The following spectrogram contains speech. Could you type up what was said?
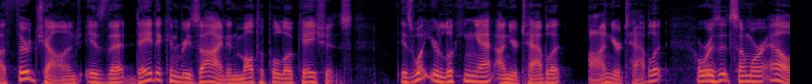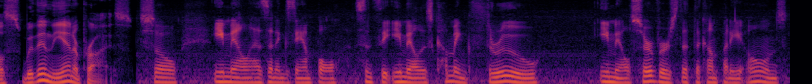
A third challenge is that data can reside in multiple locations. Is what you're looking at on your tablet on your tablet, or is it somewhere else within the enterprise? So, email as an example, since the email is coming through email servers that the company owns,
